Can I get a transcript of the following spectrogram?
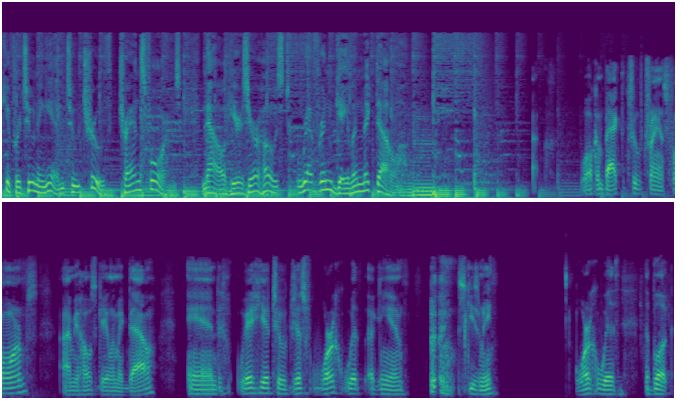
Thank you for tuning in to Truth Transforms. Now, here's your host, Reverend Galen McDowell. Welcome back to Truth Transforms. I'm your host, Galen McDowell, and we're here to just work with, again, excuse me, work with the book,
